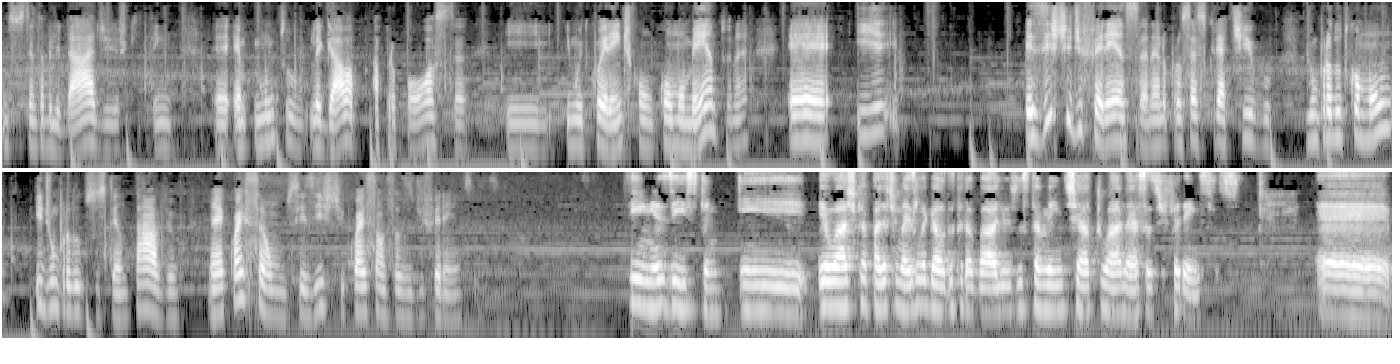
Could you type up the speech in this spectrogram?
em sustentabilidade. Acho que tem, é, é muito legal a, a proposta e, e, muito coerente com, com o momento, né? É, e existe diferença né, no processo criativo de um produto comum e de um produto sustentável? Né? Quais são, se existe, quais são essas diferenças? Sim, existem. E eu acho que a parte mais legal do trabalho justamente é atuar nessas diferenças. É,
